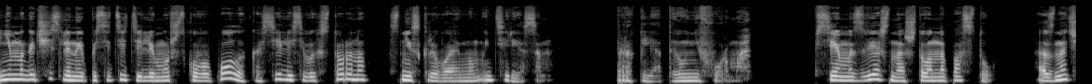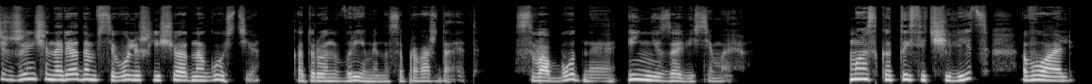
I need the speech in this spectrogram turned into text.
и немногочисленные посетители мужского пола косились в их сторону с нескрываемым интересом. Проклятая униформа. Всем известно, что он на посту, а значит, женщина рядом всего лишь еще одна гостья, которую он временно сопровождает. Свободная и независимая. Маска тысячи лиц, вуаль,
